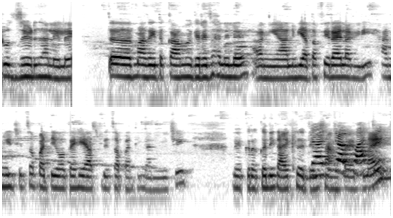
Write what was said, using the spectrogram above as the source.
टू झेड झालेलं आहे. तर माझं इथं काम वगैरे झालेलं आहे आणि अन्वी आता फिरायला लागली. अन्वीची चपाती वगैरे ही असली चपाती अन्वीची. लेकरं कधी काय खेळतील सांगता येत नाही.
